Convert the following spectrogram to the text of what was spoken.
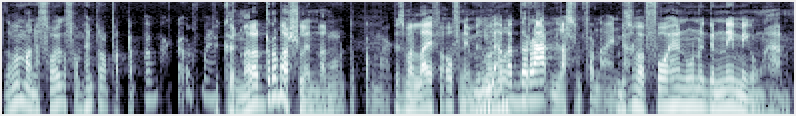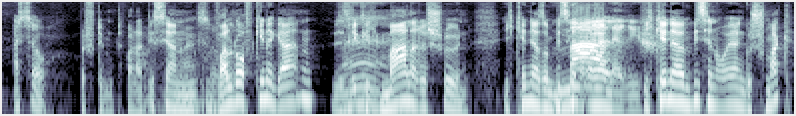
Sollen wir mal eine Folge vom Hondroppertöpfermarkt ausmachen? Wir können mal da drüber schlendern. Töpfermarkt. Müssen wir live aufnehmen. Müssen wir, aber beraten lassen von einem. müssen wir vorher nur eine Genehmigung haben. Ach so. Bestimmt. Weil das ist ja ein Waldorf-Kindergarten. Das ist wirklich malerisch schön. Ich kenne ja so ein bisschen Malerisch. euren, ich kenne ja ein bisschen euren Geschmack.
